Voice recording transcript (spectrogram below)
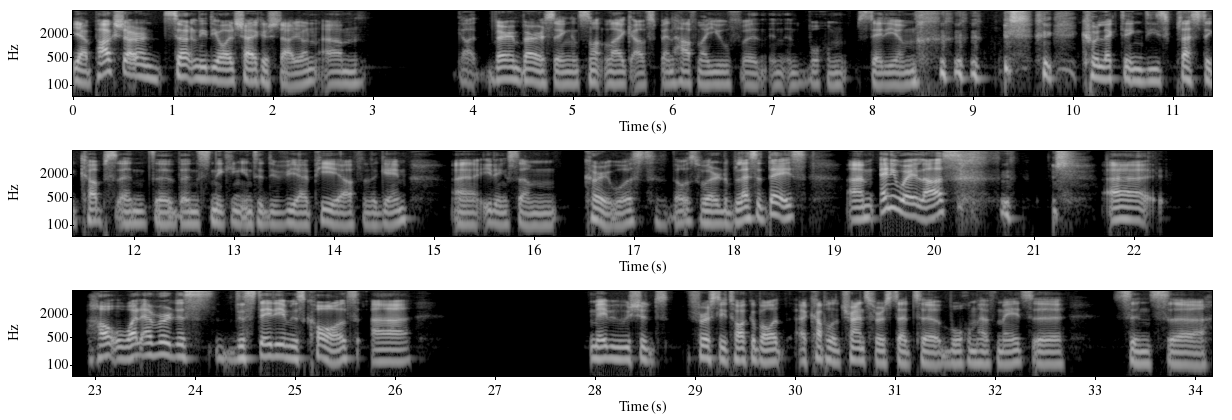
yeah, Parkstadion certainly the old Schalke Stadion. Um, God, very embarrassing. It's not like I've spent half my youth in, in, in Bochum Stadium collecting these plastic cups and uh, then sneaking into the VIP after the game, uh, eating some currywurst. Those were the blessed days. Um, anyway, Lars, uh, how whatever this the stadium is called, uh, maybe we should firstly talk about a couple of transfers that uh, Bochum have made uh, since. Uh,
